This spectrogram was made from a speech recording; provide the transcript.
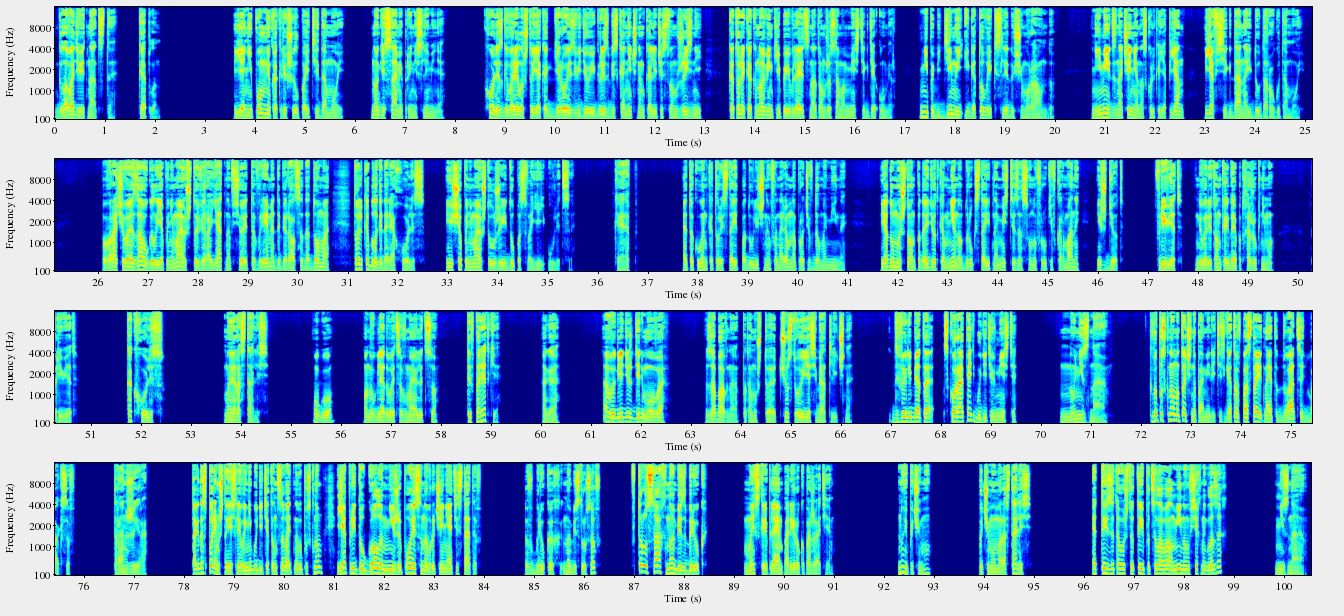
Глава 19. Кэплан. Я не помню, как решил пойти домой. Ноги сами принесли меня. Холлис говорила, что я как герой из видеоигры с бесконечным количеством жизней, который как новенький появляется на том же самом месте, где умер. Непобедимый и готовый к следующему раунду. Не имеет значения, насколько я пьян, я всегда найду дорогу домой. Поворачивая за угол, я понимаю, что, вероятно, все это время добирался до дома только благодаря Холлис. И еще понимаю, что уже иду по своей улице. Кэп? Это Куин, который стоит под уличным фонарем напротив дома Мины. Я думаю, что он подойдет ко мне, но друг стоит на месте, засунув руки в карманы, и ждет. «Привет», — говорит он, когда я подхожу к нему. «Привет». «Как Холлис?» Мы расстались. «Ого», он вглядывается в мое лицо. «Ты в порядке?» «Ага». «А выглядишь дерьмово». Забавно, потому что чувствую я себя отлично. «Да вы, ребята, скоро опять будете вместе?» «Ну, не знаю». «К выпускному точно помиритесь. Готов поставить на это 20 баксов». «Транжира». Тогда спорим, что если вы не будете танцевать на выпускном, я приду голым ниже пояса на вручение аттестатов. В брюках, но без трусов? В трусах, но без брюк. Мы скрепляем пари рукопожатием. Ну и почему? Почему мы расстались? Это из-за того, что ты поцеловал Мину у всех на глазах? Не знаю.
